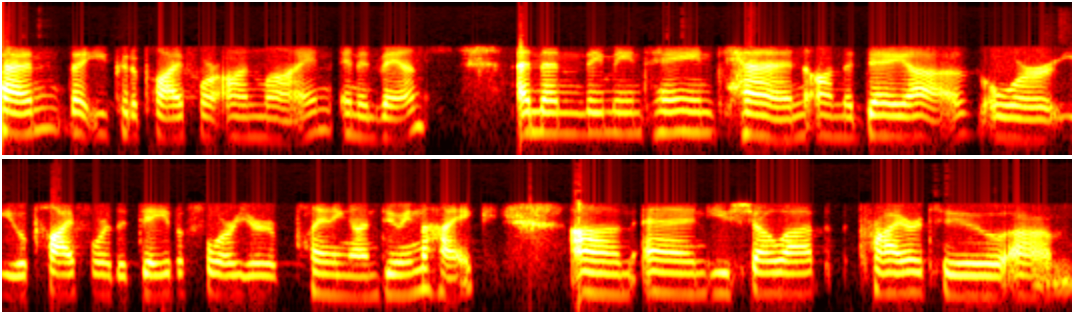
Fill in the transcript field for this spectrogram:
10 that you could apply for online in advance, and then they maintain 10 on the day of, or you apply for the day before you're planning on doing the hike, um, and you show up prior to um,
